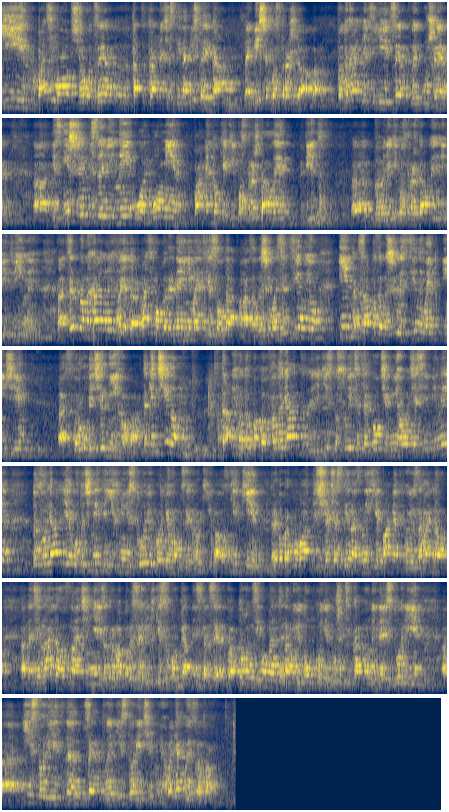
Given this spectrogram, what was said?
І бачимо, що це е, та центральна частина міста, яка найбільше постраждала. Фотографія цієї церкви уже а, пізніше, після війни, у альбомі пам'яток, які постраждали від, е, які постраждали від війни. Церква Михайла і Федора, бачимо перед нею німецький солдат, вона залишилася цілою, і так само залишились цілими інші е, споруди Чернігова. Таким чином, даний фото- фоторяд, який стосується церков Чернігова часів війни, дозволяє уточнити їхню історію протягом цих років. А оскільки треба врахувати, що частина з них є пам'яткою загального національного значення, і, зокрема, Борисоглібський собор П'ятницька церква, то ці моменти, на мою думку, є дуже цікавими для історії е, історії е, церкви, історії Чернігова. Дякую за увагу.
